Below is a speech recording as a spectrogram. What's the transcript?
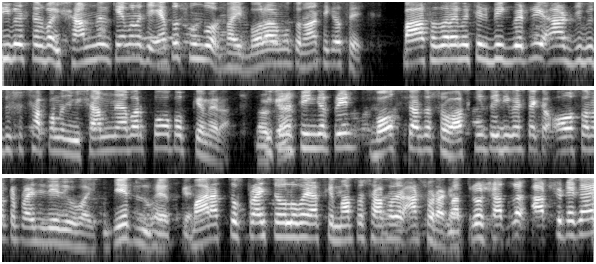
ডিভাইসটার ভাই সামনের ক্যামেরা যে এত সুন্দর ভাই বলার মতো না ঠিক আছে? পাঁচ হাজার এমএচ এর বিগ ব্যাটারি আট জিবি দুশো ছাপ্পান্ন জিবি সামনে আবার পপ আপ ক্যামেরা পিছনে ফিঙ্গারপ্রিন্ট বক্স চার্জার সহ। আজ কিন্তু এই ডিভাইসটা একটা অসম একটা প্রাইস দিয়ে দিব ভাই। দিয়ে দিন ভাই আজকে। মারাত্মক প্রাইসটা হলো ভাই আজকে মাত্র সাত হাজার আটশো টাকা। মাত্র সাত হাজার আটশো টাকায়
